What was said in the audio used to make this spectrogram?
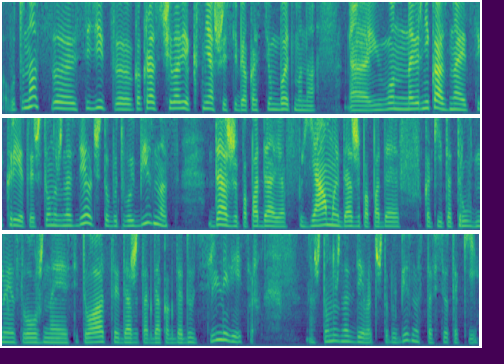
Вот у нас э, сидит э, как раз человек, снявший себя костюм Бэтмена, э, и он наверняка знает секреты, что нужно сделать, чтобы твой бизнес, даже попадая в ямы, даже попадая в какие-то трудные, сложные ситуации, даже тогда, когда дует сильный ветер, а что нужно сделать, чтобы бизнес-то все-таки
